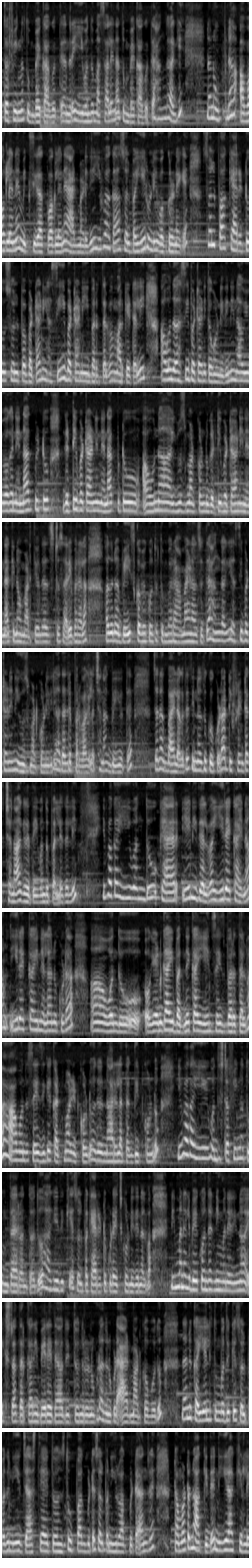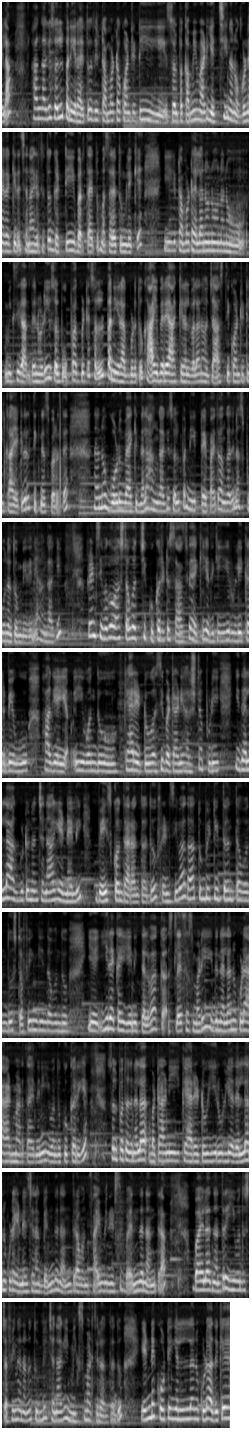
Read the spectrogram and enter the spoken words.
ಸ್ಟಫಿಂಗ್ನ ತುಂಬಬೇಕಾಗುತ್ತೆ. ಅಂದರೆ ಈ ಒಂದು ಮಸಾಲೆನ ತುಂಬಬೇಕಾಗುತ್ತೆ. ಹಾಗಾಗಿ ನಾನು ಉಪ್ಪನ್ನ ಆವಾಗಲೇ ಮಿಕ್ಸಿಗೆ ಹಾಕುವಾಗಲೇ ಆ್ಯಡ್ ಮಾಡಿದ್ದೀನಿ. ಇವಾಗ ಸ್ವಲ್ಪ ಈರುಳ್ಳಿ ಒಗ್ಗರಣೆಗೆ ಸ್ವಲ್ಪ ಕ್ಯಾರೆಟು, ಸ್ವಲ್ಪ ಬಟಾಣಿ, ಹಸಿ ಬಟಾಣಿ ಬರುತ್ತಲ್ವ ಮಾರ್ಕೆಟಲ್ಲಿ, ಆ ಒಂದು ಹಸಿ ಬಟಾಣಿ ತೊಗೊಂಡಿದ್ದೀನಿ. ನಾವು ಇವಾಗ ನೆನಾಕ್ಬಿಟ್ಟು ಗಟ್ಟಿ ಬಟಾಣಿ ನೆನಾಕ್ಬಿಟ್ಟು ಅವನ್ನ ಯೂಸ್ ಮಾಡಿಕೊಂಡು ಗಟ್ಟಿ ಬಟಾಣಿ ನೆನಾಕಿ ನಾವು ಮಾಡ್ತೀವಿ ಅಂದರೆ ಅಷ್ಟು ಸರಿ ಬರಲ್ಲ. ಅದನ್ನು ಬೇಯಿಸ್ಕೋಬೇಕು ಅಂತ ತುಂಬ ರಾಮಾಯಣ ಅನಿಸುತ್ತೆ. ಹಾಗಾಗಿ ಹಸಿ ಬಟಾಣಿನೇ ಯೂಸ್ ಮಾಡ್ಕೊಂಡಿದ್ದೀನಿ ಅದಾದರೆ ಪರವಾಗಿಲ್ಲ, ಚೆನ್ನಾಗಿ ಬೇಯುತ್ತೆ. ಚೆನ್ನಾಗಿ ಬಾಯ್ಲಾಗುತ್ತೆ. ತಿನ್ನೋದಕ್ಕೂ ಕೂಡ ಡಿಫ್ರೆಂಟಾಗಿ ಚೆನ್ನಾಗಿರುತ್ತೆ ಈ ಒಂದು ಪಲ್ಯದಲ್ಲಿ. ಇವಾಗ ಈ ಒಂದು ಕ್ಯಾರ್ ಏನಿದೆ ಅಲ್ವಾ, ಹೀರೆಕಾಯಿನ? ಹೀರೆಕಾಯಿನೆಲ್ಲನೂ ಕೂಡ ಒಂದು ಎಣ್ಗಾಯಿ, ಬದನೆಕಾಯಿ ಏನು ಸೈಜ್ ಬರುತ್ತಲ್ವ, ಆ ಒಂದು ಸೈಜಿಗೆ ಕಟ್ ಮಾಡಿ ಇಟ್ಕೊಂಡು ನಾರೆಲ್ಲ ತೆಗೆದಿಟ್ಕೊಂಡು ಇವಾಗ ಈ ಒಂದು ಸ್ಟಫಿಂಗ್ನ ತುಂಬ್ತಾ ಇರೋವಂಥದ್ದು. ಹಾಗೆ ಇದಕ್ಕೆ ಸ್ವಲ್ಪ ಕ್ಯಾರೆಟು ಕೂಡ ಹೆಚ್ಕೊಂಡಿದ್ದೀನಲ್ವ? ನಿಮ್ಮ ಮನೇಲಿ ಬೇಕು ಅಂದರೆ ನಿಮ್ಮ ಮನೇಲಿ ಇನ್ನೂ ಎಕ್ಸ್ಟ್ರಾ ತರಕಾರಿ ಬೇರೆ ಯಾವುದು ಇತ್ತು ಅಂದ್ರೂ ಕೂಡ ಅದನ್ನು ಕೂಡ ಆ್ಯಡ್ ಮಾಡ್ಕೋಬೋದು. ನಾನು ಕೈಯಲ್ಲಿ ತುಂಬೋದಕ್ಕೆ ಸ್ವಲ್ಪ ಅದು ನೀರು ಜಾಸ್ತಿ ಆಯಿತು ಅನಿಸ್ತು. ಉಪ್ಪು ಹಾಕ್ಬಿಟ್ಟೆ, ಸ್ವಲ್ಪ ನೀರು ಹಾಕ್ಬಿಟ್ಟೆ. ಅಂದರೆ ಟೊಮೊಟೊನೂ ಹಾಕಿದ್ದೆ, ನೀರು ಹಾಕಿರಲಿಲ್ಲ. ಹಾಗಾಗಿ ಸ್ವಲ್ಪ ನೀರಾಯಿತು ಅದು ಟೊಮೊಟೊ ಕ್ವಾಂಟಿಟಿ ಸ್ವಲ್ಪ ಕಮ್ಮಿ ಮಾಡಿ ಹೆಚ್ಚಿ ನಾನು ಒಗ್ಗರಣೆಗೆ ಹಾಕಿದ್ದೆ. ಚೆನ್ನಾಗಿರ್ತಿತ್ತು. ಗಟ್ಟಿ ಬರ್ತಾಯಿತ್ತು ಮಸಾಲೆ ತುಂಬಲಿಕ್ಕೆ. ಈ ಟೊಮೊಟೊ ಎಲ್ಲನೂ ನಾನು ಮಿಕ್ಸಿಗೆ ಹಾಕಿದೆ ನೋಡಿ. ಸ್ವಲ್ಪ ಉಪ್ಪು ಹಾಕ್ಬಿಟ್ಟೆ, ಸ್ವಲ್ಪ ನೀರು ಹಾಕ್ಬಿಡ್ತು. ಕಾಯಿ ಬೇರೆ ಹಾಕಿರಲ್ವಲ್ಲ, ನಾವು ಜಾಸ್ತಿ ಕ್ವಾಂಟಿಟಿಲಿ ಕಾಯಿ ಹಾಕಿದ್ರೆ ತಿಕ್ನೆಸ್ ಬರುತ್ತೆ. ನಾನು ಗೋಡಂಬಿ ಹಾಕಿದ್ನಲ್ಲ, ಹಾಗಾಗಿ ಸ್ವಲ್ಪ ನೀರು ಟೈಪ್ ಆಯಿತು. ಹಂಗಾಗಿ ನಾನು ಸ್ಪೂನಲ್ಲಿ ತುಂಬಿದ್ದೀನಿ. ಹಾಗಾಗಿ ಫ್ರೆಂಡ್ಸ್ ಇವಾಗ ಸ್ಟವ್ ಹಚ್ಚಿ ಕುಕ್ಕರ್ ಇಟ್ಟು ಸಾಸಿವೆ ಹಾಕಿ, ಅದಕ್ಕೆ ಈರುಳ್ಳಿ, ಕರಿಬೇವು, ಹಾಗೆ ಈ ಒಂದು ಕ್ಯಾರೆಟು ಹಸಿ ಬಟಾಣಿ, ಅರಿಶಿನ ಪುಡಿ ಇದೆಲ್ಲ ಹಾಕ್ಬಿಟ್ಟು ನಾನು ಚೆನ್ನಾಗಿ ಎಣ್ಣೆಯಲ್ಲಿ ಬೇಯಿಸ್ಕೊತಾ ಇರೋಂಥದ್ದು ಫ್ರೆಂಡ್ಸ್ ಇವಾಗ ತುಂಬಿಟ್ಟಿದ್ದಂಥ ಒಂದು ಸ್ಟಫಿಂಗಿಂದ ಒಂದು ಹೀರೆಕಾಯಿ ಏನಿತ್ತಲ್ವ, ಕ ಸ್ಲೈಸಸ್ ಮಾಡಿ ಇದನ್ನೆಲ್ಲನೂ ಕೂಡ ಆ್ಯಡ್ ಮಾಡ್ತಾ ಇದ್ದೀನಿ ಈ ಒಂದು ಕುಕ್ಕರಿಗೆ ಸ್ವಲ್ಪ ಹೊತ್ತು ಅದನ್ನೆಲ್ಲ ಬಟಾಣಿ ಕ್ಯಾರೆಟು ಈರುಳ್ಳಿ ಅದೆಲ್ಲನೂ ಕೂಡ ಎಣ್ಣೆಲಿ ಚೆನ್ನಾಗಿ ಬೆಂದ ನಂತರ ಒಂದು ಫೈವ್ ಮಿನಿಟ್ಸ್ ಬೆಂದ ನಂತರ ಬಾಯ್ಲಾದ ನಂತರ ಈ ಒಂದು ಸ್ಟಫಿಂಗ್ನ ನಾನು ತುಂಬಿ ಚೆನ್ನಾಗಿ ಮಿಕ್ಸ್ ಮಾಡ್ತಿರೋವಂಥದ್ದು ಎಣ್ಣೆ ಕೋಟಿಂಗ್ ಎಲ್ಲನೂ ಕೂಡ ಅದಕ್ಕೆ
